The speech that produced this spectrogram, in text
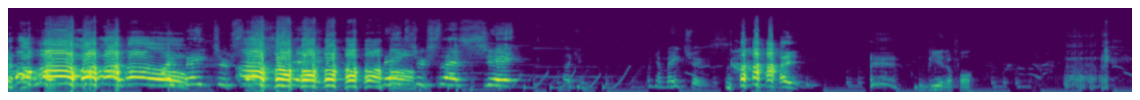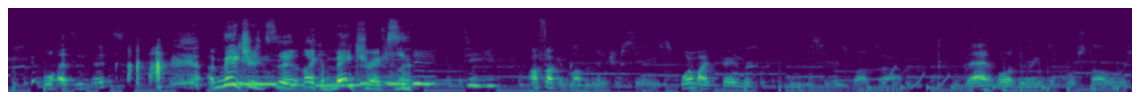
Oh! I matrix that Oh! shit! Matrix that shit! Like a, like a matrix. Beautiful. Wasn't it? A matrix, uh, like a matrix. I fucking love the Matrix series. One of my favorite movie series of all time. That, Lord of the Rings, and of course Star Wars.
